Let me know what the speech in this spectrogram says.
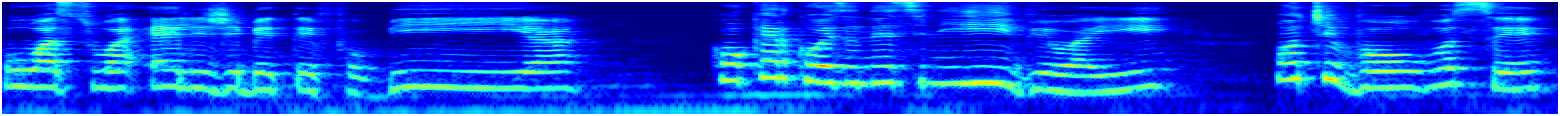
ou a sua LGBTfobia, qualquer coisa nesse nível aí motivou você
